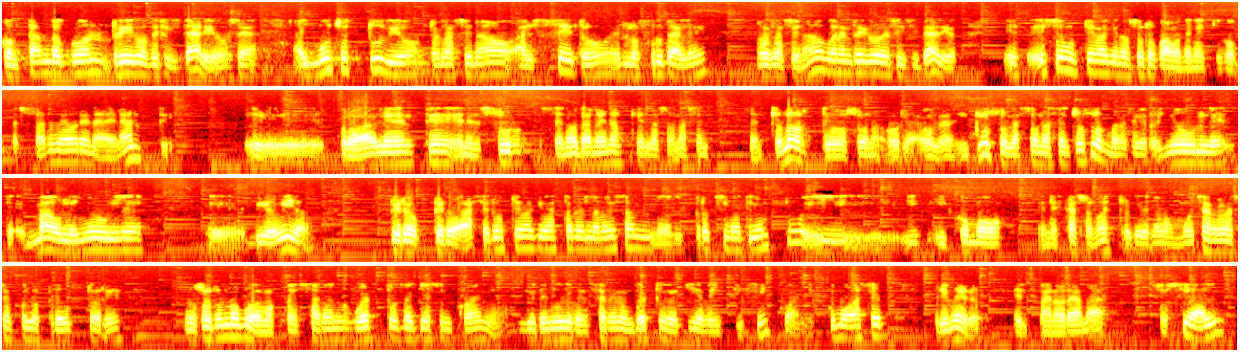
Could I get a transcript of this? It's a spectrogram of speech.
contando con riesgos deficitarios. O sea, hay muchos estudios relacionados al seto en los frutales relacionados con el riesgo deficitario. eso es un tema que nosotros vamos a tener que conversar de ahora en adelante. Eh, probablemente en el sur se nota menos que en la zona centro-norte o, zona, o, incluso en la zona centro-sur, me refiero Ñuble, Maule, Ñuble, eh, Bio, Bio. Pero, pero hacer un tema que va a estar en la mesa en el próximo tiempo y, y, como en el caso nuestro, que tenemos mucha relación con los productores, nosotros no podemos pensar en huertos de aquí a cinco años. Yo tengo que pensar en un huerto de aquí a 25 años. ¿Cómo va a ser, primero, el panorama social,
